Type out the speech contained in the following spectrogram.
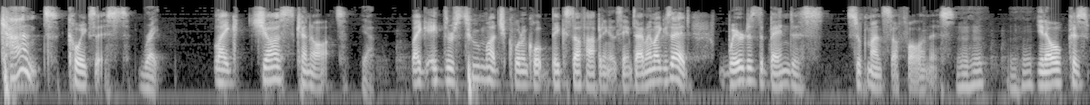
can't coexist. right. Like, just cannot. Yeah. Like, it, there's too much quote unquote big stuff happening at the same time. And like you said, where does the Bendis Superman stuff fall in this? Mhm. Mhm. You know, because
